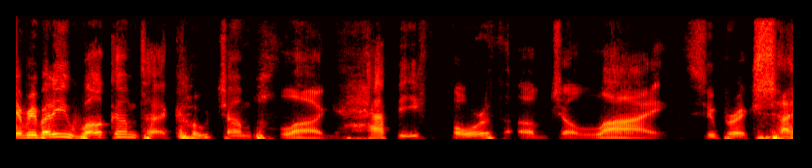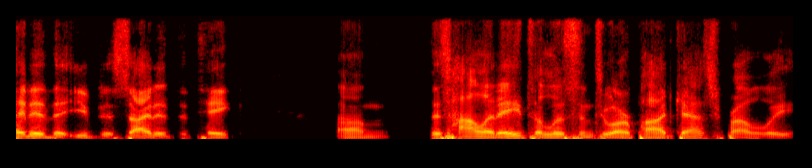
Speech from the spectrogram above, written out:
everybody, welcome to Coach Unplug. Happy 4th of July. Super excited that you've decided to take um, this holiday to listen to our podcast. You're probably,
